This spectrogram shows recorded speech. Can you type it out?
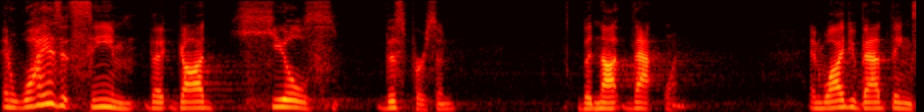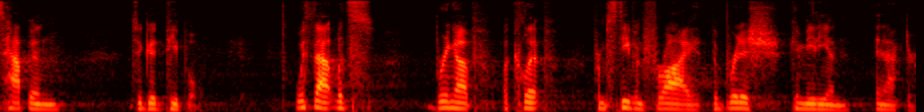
And why does it seem that God heals this person, but not that one? And why do bad things happen to good people? With that, let's bring up a clip from Stephen Fry, the British comedian and actor.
